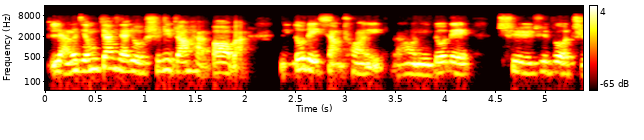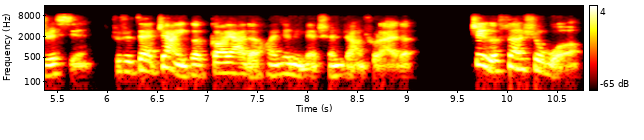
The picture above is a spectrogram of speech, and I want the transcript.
两个节目加起来就有十几张海报吧，你都得想创意，然后你都得去去做执行，就是在这样一个高压的环境里面成长出来的，这个算是我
